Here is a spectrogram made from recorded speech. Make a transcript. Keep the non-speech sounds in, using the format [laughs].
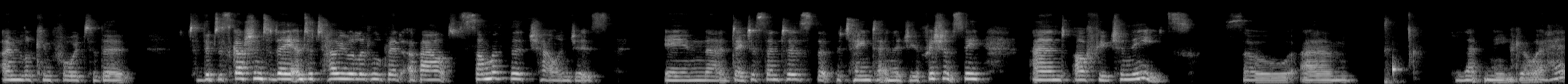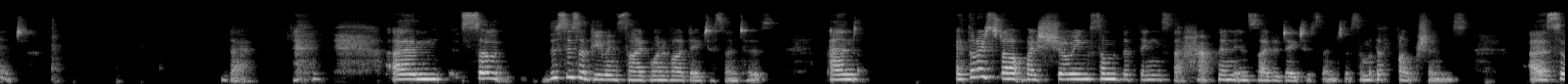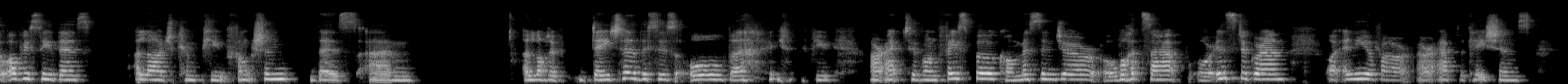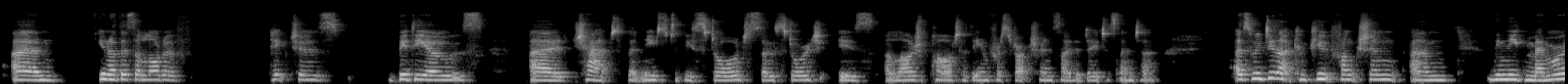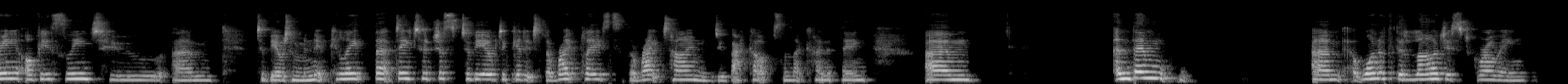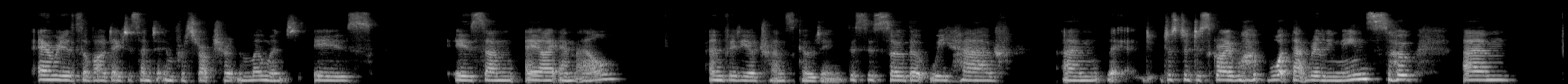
I'm looking forward to the to the discussion today and to tell you a little bit about some of the challenges in uh, data centers that pertain to energy efficiency and our future needs. So um, let me go ahead. There. [laughs] um, so this is a view inside one of our data centers. And I thought I'd start by showing some of the things that happen inside a data center, some of the functions. Uh, so obviously there's a large compute function. There's um, a lot of data. This is all the, [laughs] if you are active on Facebook or Messenger or WhatsApp or Instagram or any of our, our applications, um, you know, there's a lot of pictures, videos, chat that needs to be stored. So storage is a large part of the infrastructure inside a data center. As we do that compute function, um, we need memory, obviously, to, um, to be able to manipulate that data, just to be able to get it to the right place at the right time and do backups and that kind of thing. Um, and then um, one of the largest growing areas of our data center infrastructure at the moment is, is um, AI ML and video transcoding. This is so that we have, um, just to describe [laughs] what, what, that really means. So, um,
